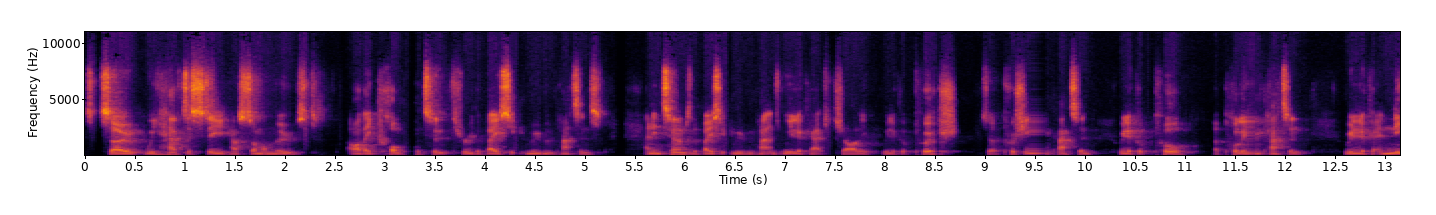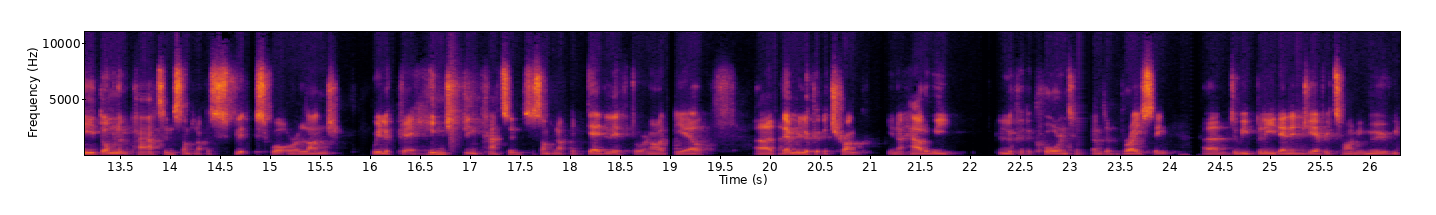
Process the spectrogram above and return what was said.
So we have to see how someone moves are they competent through the basic movement patterns? And in terms of the basic movement patterns, we look at, Charlie, we look at push, so a pushing pattern. We look at pull, a pulling pattern. We look at a knee dominant pattern, something like a split squat or a lunge. We look at a hinging pattern, so something like a deadlift or an RDL. Uh, then we look at the trunk. You know, how do we look at the core in terms of bracing? Um, do we bleed energy every time we move? We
